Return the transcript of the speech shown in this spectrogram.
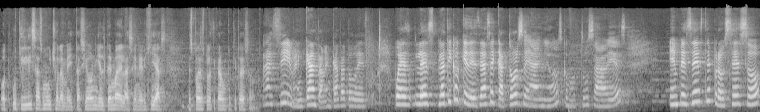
utilizas mucho la meditación y el tema de las energías. ¿Les puedes platicar un poquito de eso? Ah, sí, me encanta, me encanta todo esto. Pues les platico que desde hace 14 años, como tú sabes, empecé este proceso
